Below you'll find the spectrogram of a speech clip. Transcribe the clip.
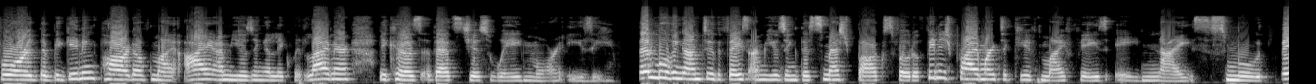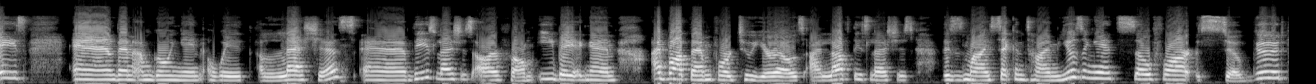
For the beginning part of my eye, I'm using a liquid liner because that's just way more easy. Then moving on to the face, I'm using the Smashbox Photo Finish Primer to give my face a nice smooth base. And then I'm going in with lashes. And these lashes are from eBay again. I bought them for 2 euros. I love these lashes. This is my second time using it. So far, so good.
